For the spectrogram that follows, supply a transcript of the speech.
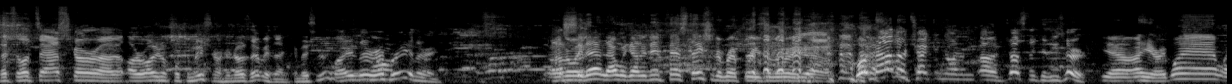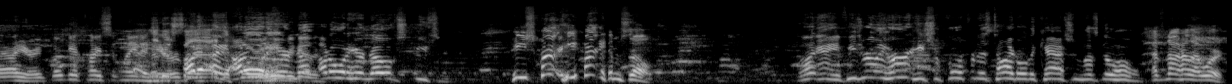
Let's let's ask our uh, our wonderful commissioner who knows everything. Commissioner, why is there a referee in the ring? Not only that, now we got an infestation of referees in the ring. Yeah. well, now they're checking on uh, Juston because he's hurt. Yeah, I hear him. Well, well, I hear him. Go get Tyson Lane in here. it's I don't, hey, I don't want to hear no. Together. I don't want to hear no excuses. He's hurt. He hurt himself. Well, hey, if he's really hurt, he should forfeit his title to kash and let's go home. That's not how that works.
